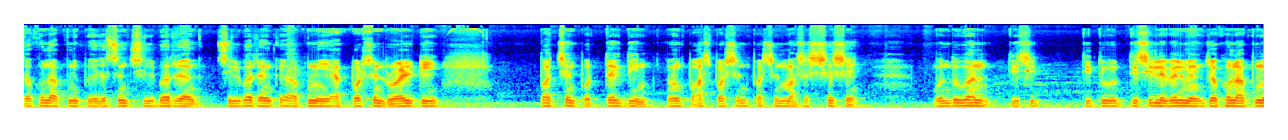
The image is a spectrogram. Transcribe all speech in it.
তখন আপনি পেয়ে যাচ্ছেন সিলভার র্যাঙ্ক সিলভার র্যাঙ্কে আপনি এক পার্সেন্ট রয়্যালটি পাচ্ছেন প্রত্যেক দিন এবং পাঁচ পার্সেন্ট পার্সেন্ট মাসের শেষে। বন্ধুগণ, তিসি তৃতীয় তিসি লেভেল মে যখন আপনি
